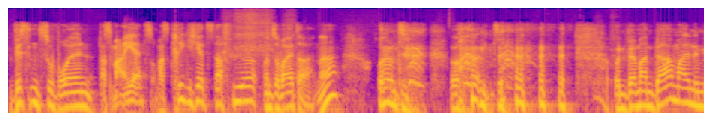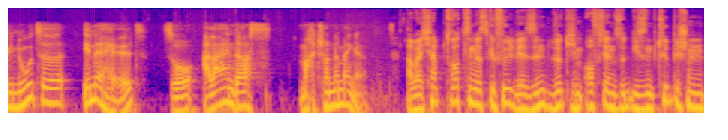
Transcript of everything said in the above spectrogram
wissen zu wollen, was mache ich jetzt und was kriege ich jetzt dafür und so weiter. Ne? Und, und, und wenn man da mal eine Minute innehält, so allein das macht schon eine Menge. Aber ich habe trotzdem das Gefühl, wir sind wirklich oft in so diesem typischen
